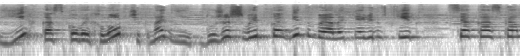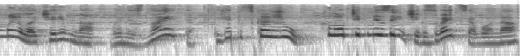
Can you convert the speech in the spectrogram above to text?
Їх казковий хлопчик надів дуже швидко від велетня він втік. Ця казка мила, чарівна. Ви не знаєте? То я підскажу. Хлопчик мізинчик зветься вона.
